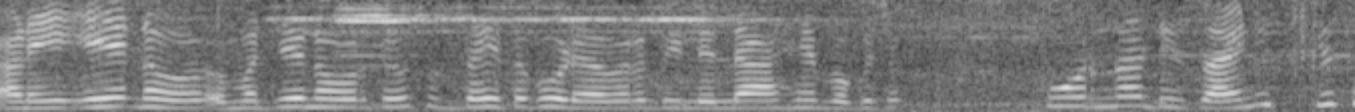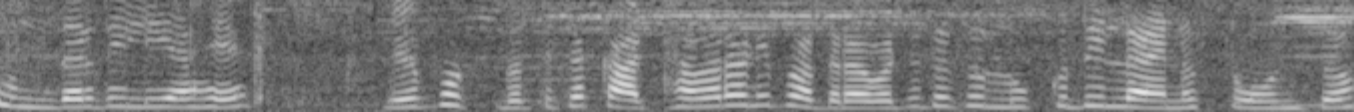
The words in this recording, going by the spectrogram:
आणि हे नव म्हणजे नवरदेवसुद्धा इथं घोड्यावर दिलेला आहे बघू शकतो पूर्ण डिझाईन इतकी सुंदर दिली आहे. म्हणजे फक्त त्याच्या काठावर आणि पदरावर जे त्याचं लुक दिलं आहे ना स्टोनचं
